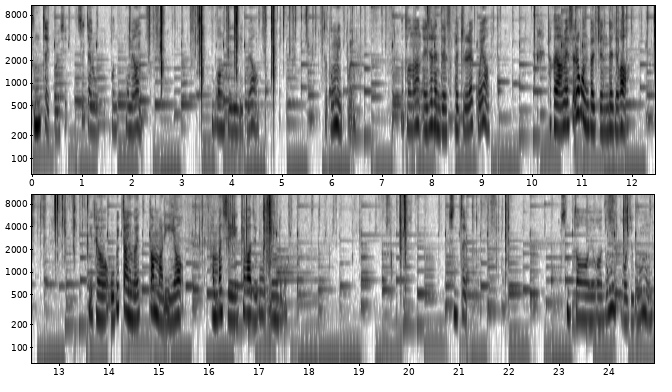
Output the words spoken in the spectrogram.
진짜 이뻐요. 시, 실제로 보, 보면 무광 재질이고요. 진짜 너무 이뻐요 저는 에즈랜드에서 발주를 했고요. 자, 그 다음에 슬로건 발주했는데 제가 이 제가 500장인가 했단 말이에요. 반반씩 해가지고 이 정도 봐. 진짜 예쁘죠? 진짜 얘가 너무 예뻐가지고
